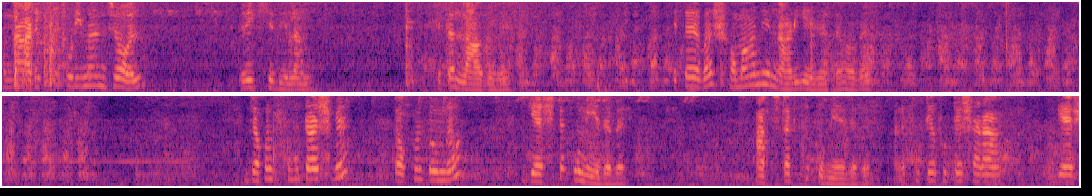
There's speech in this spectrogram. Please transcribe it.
আমরা আরেকটু পরিমাণ জল রেখে দিলাম। এটা লাগবে। এটা এবার সমানে নাড়িয়ে যেতে হবে। যখন ফুট আসবে, তখন তোমরা গ্যাসটা কমিয়ে দেবে। আঁচটা একটু কমিয়ে দেবে। মানে ফুটে ফুটে সারা গ্যাস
